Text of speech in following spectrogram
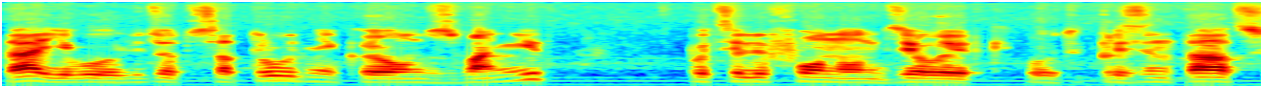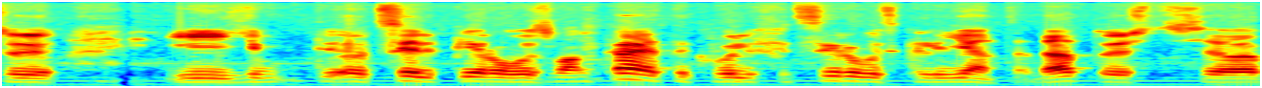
да, его ведет сотрудник, и он звонит по телефону, он делает какую-то презентацию, и цель первого звонка – это квалифицировать клиента, да, то есть э,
